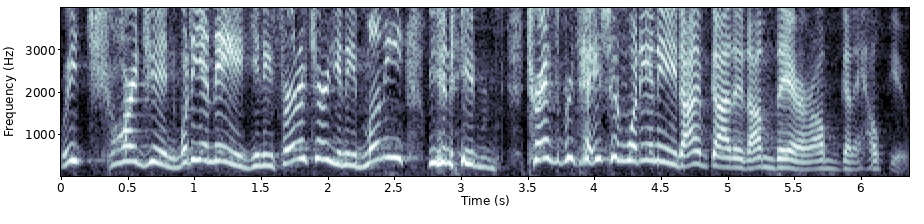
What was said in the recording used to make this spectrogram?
We charge in. What do you need? You need furniture? You need money? You need transportation? What do you need? I've got it. I'm there. I'm going to help you.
